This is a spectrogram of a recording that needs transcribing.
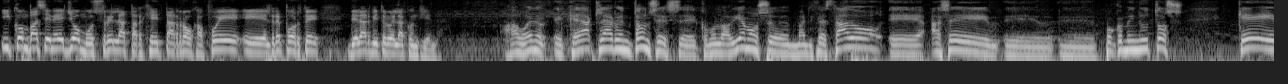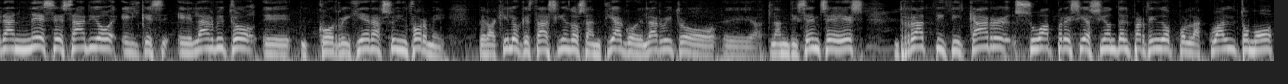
y con base en ello mostré la tarjeta roja. Fue eh, el reporte del árbitro de la contienda. Ah, bueno, eh, queda claro entonces, eh, como lo habíamos manifestado hace pocos minutos, que era necesario el que el árbitro eh, corrigiera su informe. Pero aquí lo que está haciendo Santiago, el árbitro eh, atlanticense, es ratificar su apreciación del partido por la cual tomó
